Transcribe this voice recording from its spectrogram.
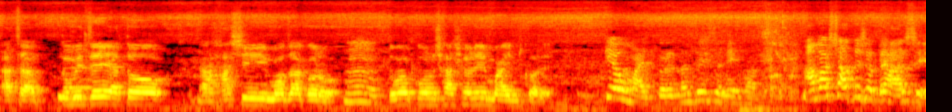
আচ্ছা তুমি যে এত হাসি মজা করো তোমার কোন শাশুড়ি মাইন্ড করে? কেউ মাইন্ড করে না দুইজনেই ভালো। আমার সাথে সাথে হাসে।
